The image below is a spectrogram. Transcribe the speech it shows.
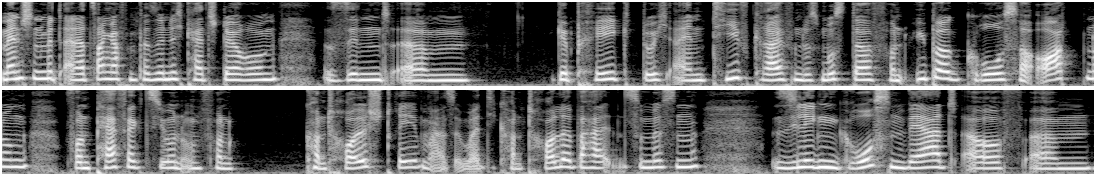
Menschen mit einer zwanghaften Persönlichkeitsstörung sind ähm, geprägt durch ein tiefgreifendes Muster von übergroßer Ordnung, von Perfektion und von Kontrollstreben, also immer die Kontrolle behalten zu müssen. Sie legen großen Wert auf ähm,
